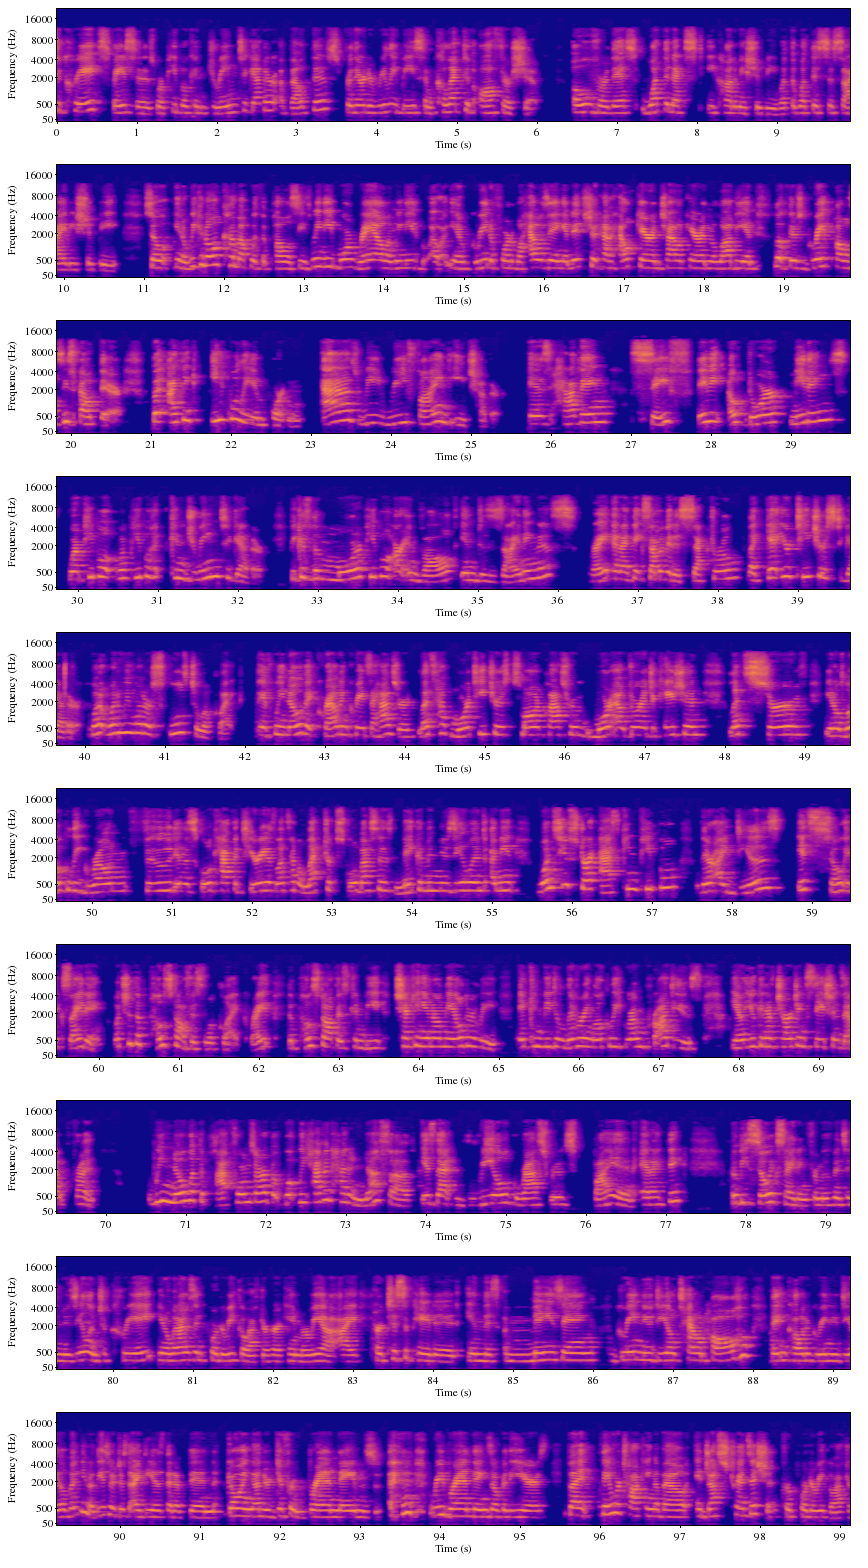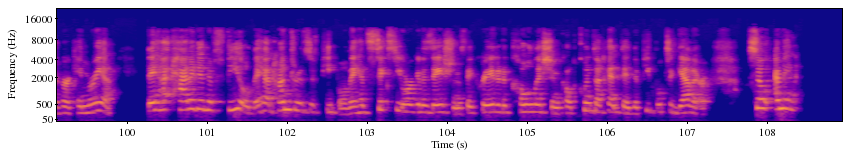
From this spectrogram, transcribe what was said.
to create spaces where people can dream together about this, for there to really be some collective authorship over this what the next economy should be what the what this society should be. So you know we can all come up with the policies. We need more rail and we need uh, you know green affordable housing and it should have healthcare and childcare in the lobby. And look there's great policies out there. But i think equally important as we refine each other is having safe maybe outdoor meetings where people where people can dream together. Because the more people are involved in designing this right and i think some of it is sectoral like get your teachers together. What, what do we want our schools to look like if we know that crowding creates a hazard let's have more teachers smaller classrooms more outdoor education let's serve you know locally grown food in the school cafeterias let's have electric school buses make them in new zealand i mean once you start asking people their ideas it's so exciting. What should the post office look like, right? The post office can be checking in on the elderly. It can be delivering locally grown produce. You know, you can have charging stations out front. We know what the platforms are, but what we haven't had enough of is that real grassroots buy in. And I think it would be so exciting for movements in New Zealand to create. You know, when I was in Puerto Rico after Hurricane Maria, I participated in this amazing Green New Deal town hall. They didn't call it a Green New Deal, but you know, these are just ideas that have been going under different brand names, rebrandings over the years. But they were talking about a just transition for Puerto Rico after Hurricane Maria. They had it in a field. They had hundreds of people. They had 60 organizations. They created a coalition called Junte Gente, the people together. So, I mean,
